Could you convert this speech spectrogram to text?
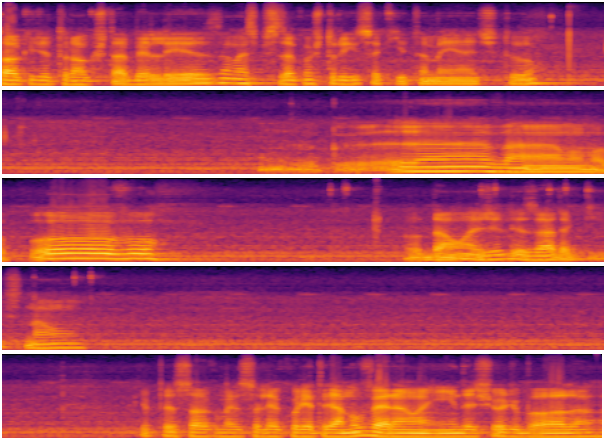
estoque de troncos está beleza, mas precisa construir isso aqui também antes do... Vamos, meu povo. Dar uma agilizada aqui, senão... Que o pessoal começou ali a colheita já no verão ainda, show de bola.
